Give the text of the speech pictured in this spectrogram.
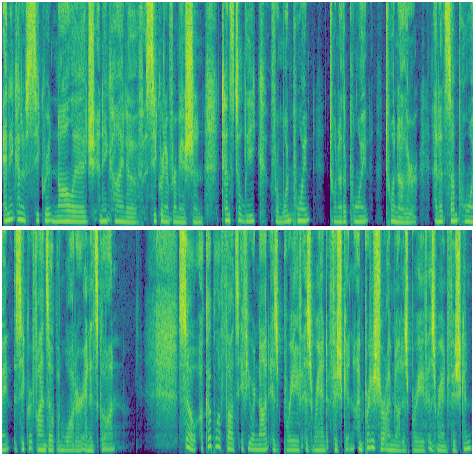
Any kind of secret knowledge, any kind of secret information tends to leak from one point to another point to another. And at some point, the secret finds open water and it's gone. So, a couple of thoughts if you are not as brave as Rand Fishkin. I'm pretty sure I'm not as brave as Rand Fishkin.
